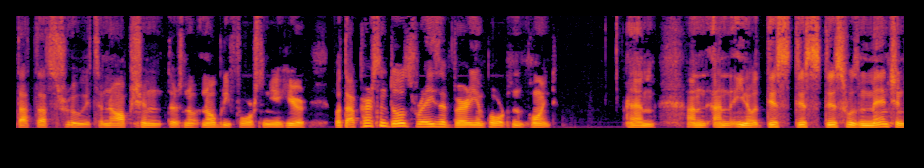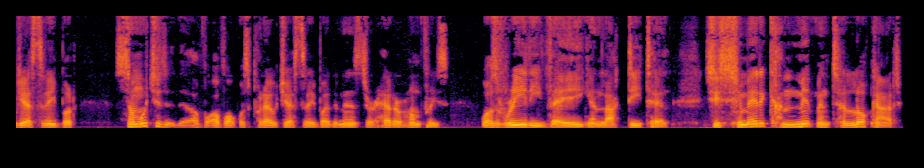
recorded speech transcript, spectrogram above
that that's true. It's an option. There's no, nobody forcing you here, but that person does raise a very important point. Um, and and you know this this this was mentioned yesterday, but so much of, of what was put out yesterday by the minister Heather Humphreys was really vague and lacked detail. She she made a commitment to look at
